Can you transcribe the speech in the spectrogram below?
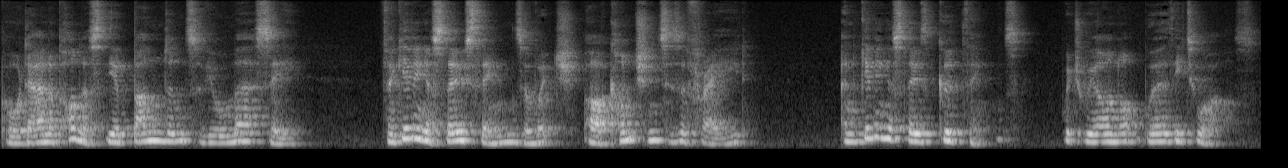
Pour down upon us the abundance of your mercy, forgiving us those things of which our conscience is afraid, and giving us those good things which we are not worthy to ask.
